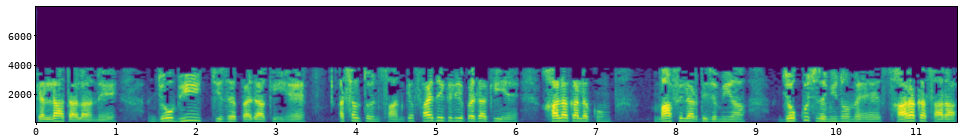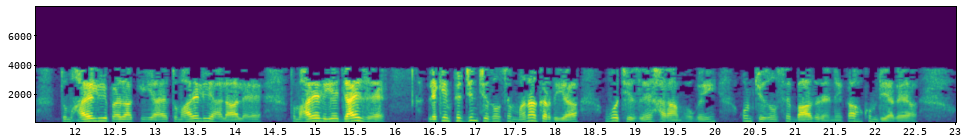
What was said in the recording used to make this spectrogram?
کہ اللہ تعالی نے جو بھی چیزیں پیدا کی ہیں، اصل تو انسان کے فائدے کے لیے پیدا کی ہیں۔ خالہ کا لکم معافی اردی جمیا جو کچھ زمینوں میں ہے، سارا کا سارا تمہارے لیے پیدا کیا ہے، تمہارے لیے حلال ہے، تمہارے لیے جائز ہے۔ لیکن پھر جن چیزوں سے منع کر دیا، وہ چیزیں حرام ہو گئیں۔ ان چیزوں سے باز رہنے کا حکم دیا گیا۔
